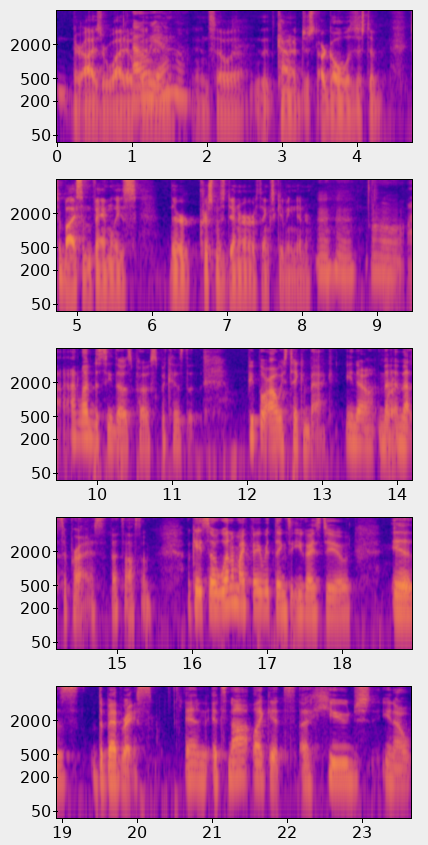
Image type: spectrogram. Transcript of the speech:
their eyes are wide open, Oh, and, yeah. and so uh, kind of just our goal is just to to buy some families their Christmas dinner or Thanksgiving dinner. Mm-hmm. Oh, I love to see those posts because the, people are always taken back, you know, and, that, Right. and that surprise. That's awesome. Okay, so one of my favorite things that you guys do is the bed race. And it's not like it's a huge, you know,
